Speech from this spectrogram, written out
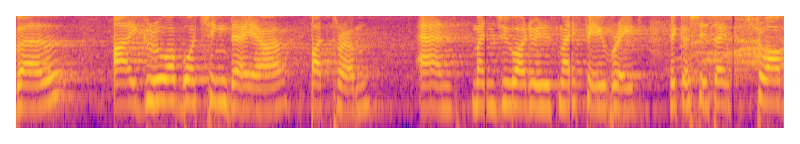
Well, I grew up watching Daya Patram, and Manju Warrior is my favorite because she's a strong,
